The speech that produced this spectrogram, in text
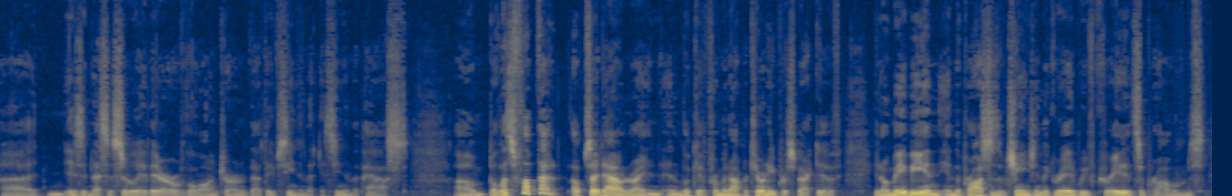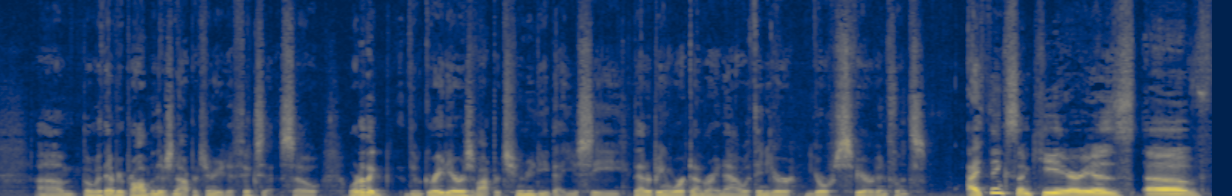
uh, isn't necessarily there over the long term that they've seen in the, seen in the past. Um, but let's flip that upside down, right, and, and, look at from an opportunity perspective. You know, maybe in, in the process of changing the grid, we've created some problems um, but with every problem, there's an opportunity to fix it. So, what are the, the great areas of opportunity that you see that are being worked on right now within your, your sphere of influence? I think some key areas of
